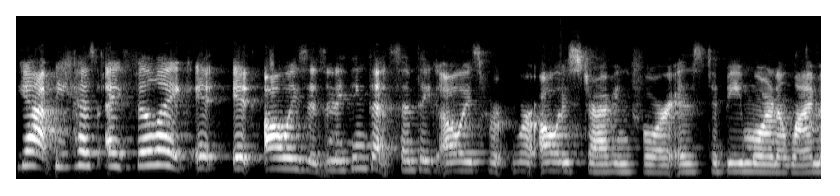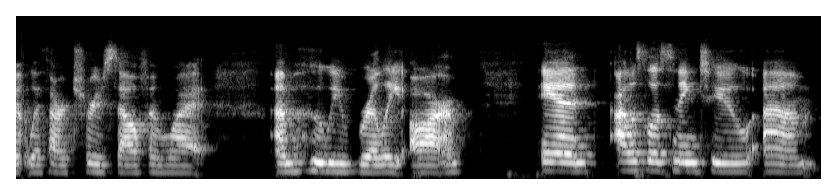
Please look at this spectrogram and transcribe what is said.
Yeah, because I feel like it, it always is. And I think that's something always we're, we're always striving for is to be more in alignment with our true self and what um who we really are. And I was listening to um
